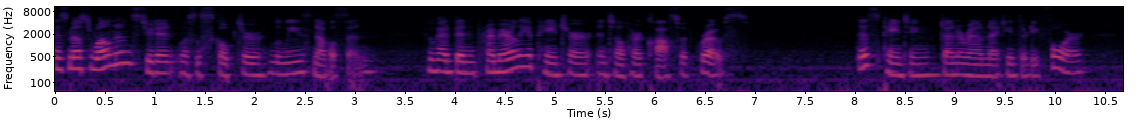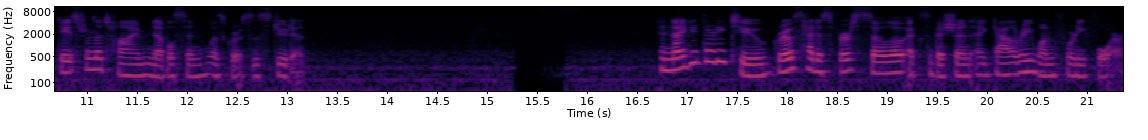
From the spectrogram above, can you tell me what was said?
His most well-known student was the sculptor Louise Nevelson, who had been primarily a painter until her class with Gross. This painting, done around 1934, dates from the time Nevelson was Gross's student. In 1932, Gross had his first solo exhibition at Gallery 144,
